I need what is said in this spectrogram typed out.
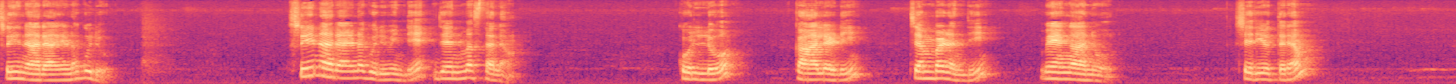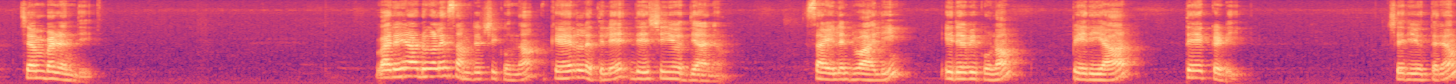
ശ്രീനാരായണ ഗുരു. ശ്രീനാരായണ ഗുരുവിന്റെ ജന്മസ്ഥലം. കൊല്ലൂർ കാലടി ചെമ്പഴന്തി വേങ്ങാനൂർ. ശരിയുത്തരം ചെമ്പഴന്തി. വരയാടുകളെ സംരക്ഷിക്കുന്ന കേരളത്തിലെ ദേശീയോദ്യാനം. Silent valley Eravikulam Periyar Thekkady. ശരിയുത്തരം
